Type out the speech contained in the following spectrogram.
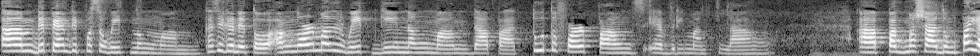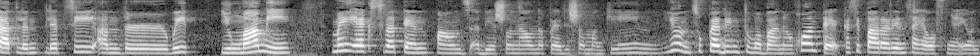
Um, depende po sa weight ng mom. Kasi ganito, ang normal weight gain ng mom dapat 2 to 4 pounds every month lang. Ah, pag masyadong payat, let- let's say underweight yung mommy, may extra 10 pounds additional na pwede siya mag-gain. Yun, so pwedeng tumaba ng konti kasi para rin sa health niya yun.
